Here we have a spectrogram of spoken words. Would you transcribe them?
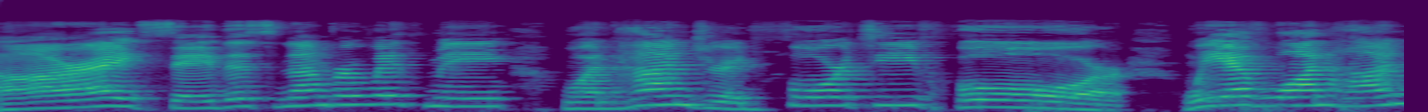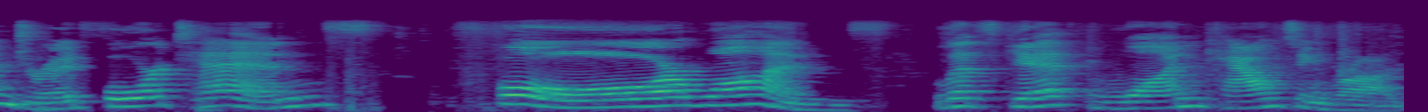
All right, say this number with me. 144. We have 100, four tens, four ones. Let's get one counting rod.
